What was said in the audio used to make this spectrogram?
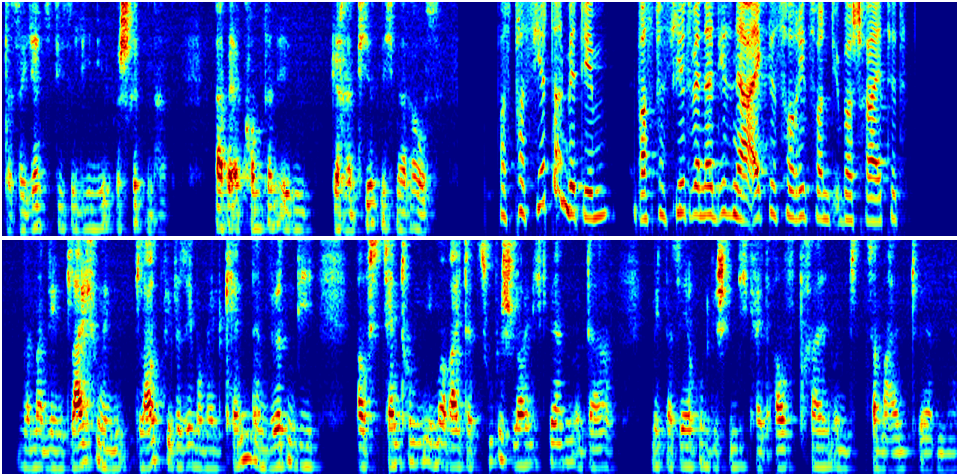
dass er jetzt diese Linie überschritten hat. Aber er kommt dann eben garantiert nicht mehr raus. Was passiert dann mit dem? Was passiert, wenn er diesen Ereignishorizont überschreitet? Wenn man den Gleichungen glaubt, wie wir sie im Moment kennen, dann würden die aufs Zentrum immer weiter zubeschleunigt werden und da mit einer sehr hohen Geschwindigkeit aufprallen und zermalmt werden. Ja.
